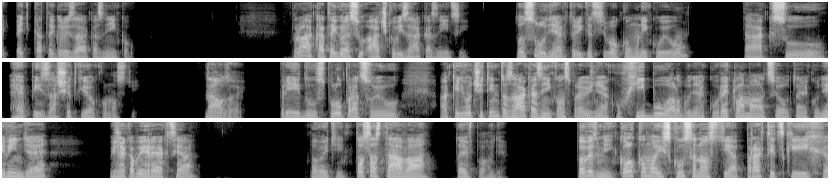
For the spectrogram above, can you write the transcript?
Je 5 kategórií zákazníkov. Prvá kategória sú Ačkoví zákazníci. To sú ľudia, ktorí keď s tebou komunikujú, tak sú happy za všetky okolnosti. Naozaj. Prídu, spolupracujú a keď voči týmto zákazníkom spravíš nejakú chybu alebo nejakú reklamáciu, to nejako nevinde, vieš, aká bude ich reakcia? Povie ti, to sa stáva, to je v pohode. Povedz mi, koľko mojich skúseností a praktických eh,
